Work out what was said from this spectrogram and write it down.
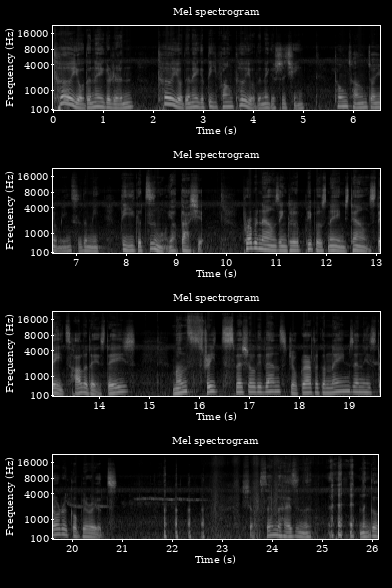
特有的那个人、特有的那个地方、特有的那个事情。通常专有名词的名第一个字母要大写。Proper nouns include people's names, towns, states, holidays, days, months, streets, special events, geographical names, and historical periods. 小三的孩子呢，能够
